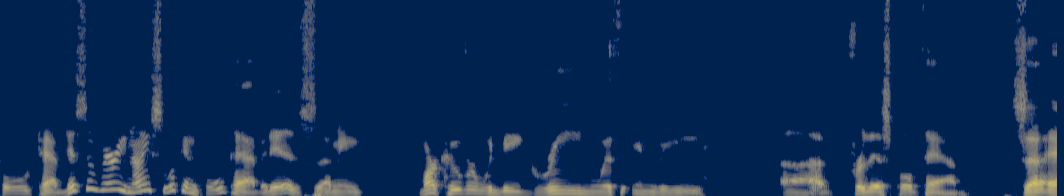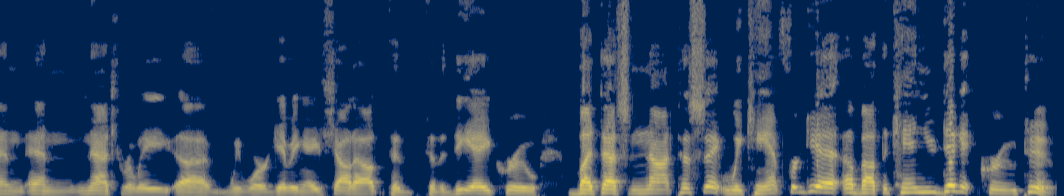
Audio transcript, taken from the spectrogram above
pull tab. This is a very nice looking pull tab. It is. I mean, Mark Hoover would be green with envy uh, for this pull tab. So and and naturally, uh, we were giving a shout out to to the DA crew, but that's not to say we can't forget about the Can You Dig It crew too.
